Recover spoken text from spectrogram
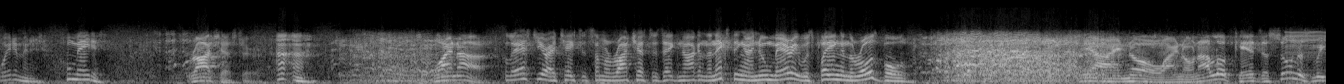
Wait a minute. Who made it? Rochester. Uh-uh. Why not? Last year I tasted some of Rochester's eggnog, and the next thing I knew, Mary was playing in the Rose Bowl. Yeah, I know, I know. Now, look, kids, as soon as we.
